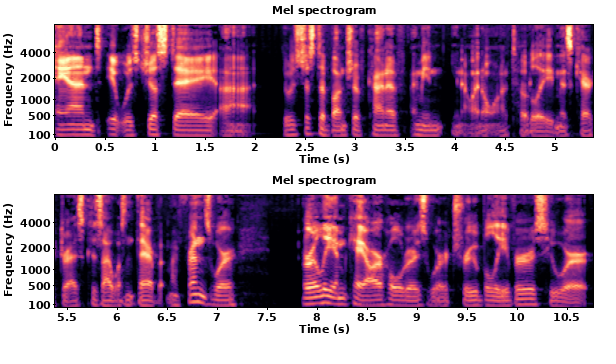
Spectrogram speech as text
and it was just a uh, it was just a bunch of kind of I mean you know I don't want to totally mischaracterize because I wasn't there, but my friends were early MKR holders were true believers who were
